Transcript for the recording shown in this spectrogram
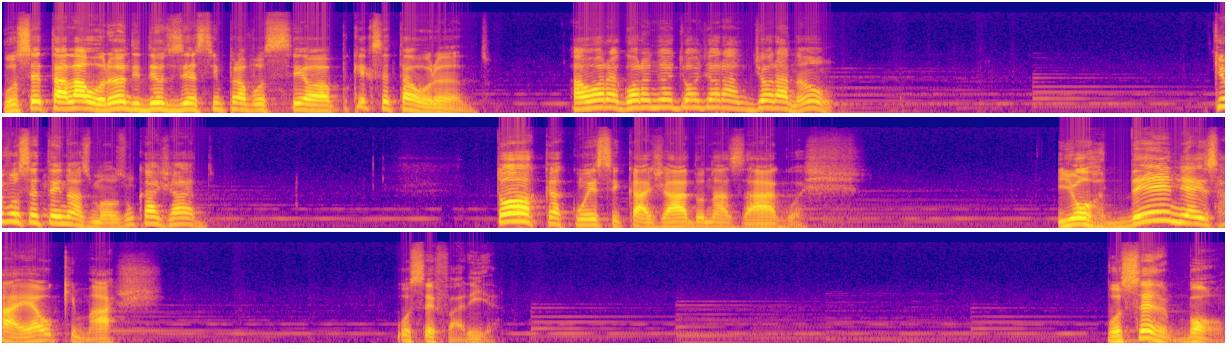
Você está lá orando e Deus dizer assim para você, ó, por que, que você está orando? A hora agora não é de orar, de orar, não. O que você tem nas mãos? Um cajado. Toca com esse cajado nas águas e ordene a Israel que marche. Você faria? Você, bom,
